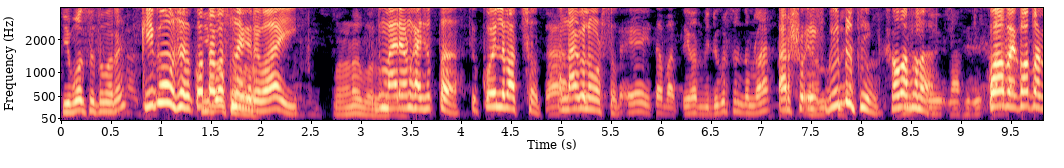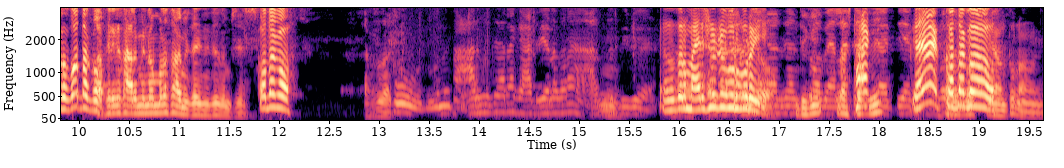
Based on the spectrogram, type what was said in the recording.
কি বলছে তোমারে? কি বলছে? কথা কস না রে ভাই। বলো তুই অন খাইছত তা? তুই কইলে বাচ্ছ না কইলে মরছ আর এভরিথিং সব আছে না? ক ভাই কথা কো কথা কো। আর্মি নম্বর আছে আর্মি যাই নিতে দিমছে কথা কো। তোর মাইরে শুরু করব রে। দেখি থাক এ কথা কো। জানতো না আমি।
